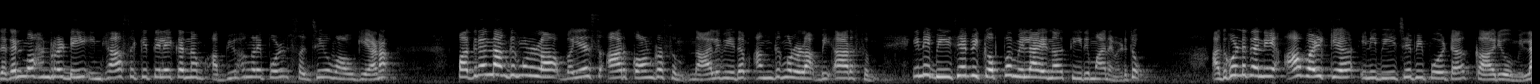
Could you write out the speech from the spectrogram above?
ജഗൻമോഹൻ റെഡ്ഡി ഇന്ത്യ സഖ്യത്തിലേക്കെന്ന അഭ്യൂഹങ്ങൾ ഇപ്പോൾ സജീവമാവുകയാണ്. പതിനൊന്ന് അംഗങ്ങളുള്ള വൈ എസ് ആർ കോൺഗ്രസും നാല് വീതം അംഗങ്ങളുള്ള ബി ആർ എസും ഇനി ബി ജെ പിക്കൊപ്പമില്ല എന്ന് തീരുമാനമെടുത്തു. അതുകൊണ്ട് തന്നെ ആ വഴിക്ക് ഇനി ബി ജെ പി പോയിട്ട് കാര്യവുമില്ല.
